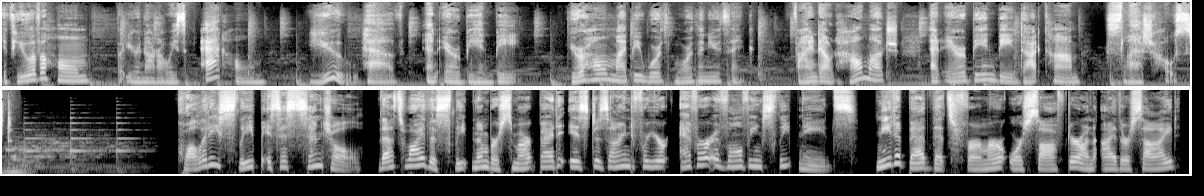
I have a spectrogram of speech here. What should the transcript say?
If you have a home, but you're not always at home, you have an Airbnb. Your home might be worth more than you think. Find out how much at airbnb.com/slash host. Quality sleep is essential. That's why the Sleep Number Smart Bed is designed for your ever evolving sleep needs. Need a bed that's firmer or softer on either side?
